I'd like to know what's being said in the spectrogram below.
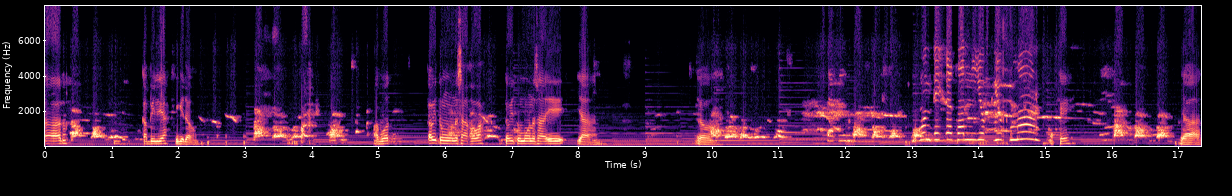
Sa ano? Kabilya? Sige daw. Abot? Kawit mo muna sa ako ah. Kawit mo muna sa i... Yan. Yun. Hindi ka sa niyuk-yuk mo. Okay. Yan.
